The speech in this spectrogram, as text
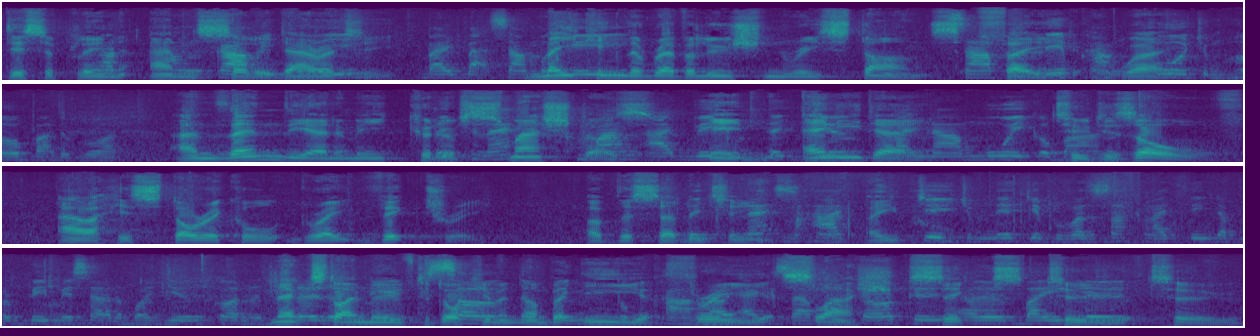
discipline and solidarity, making the revolutionary stance fade away. And then the enemy could have smashed us in any day to dissolve our historical great victory of the 17th of April. Next I move to document number E3 slash 622.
